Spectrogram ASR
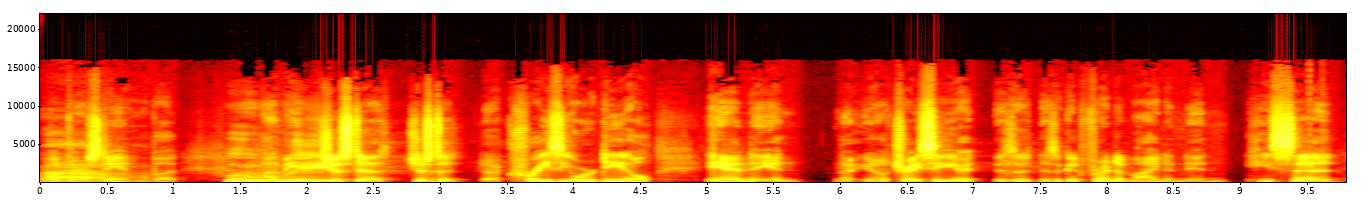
up there standing. But I mean, just a just a, a crazy ordeal. And and you know, Tracy is a is a good friend of mine, and and he said,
